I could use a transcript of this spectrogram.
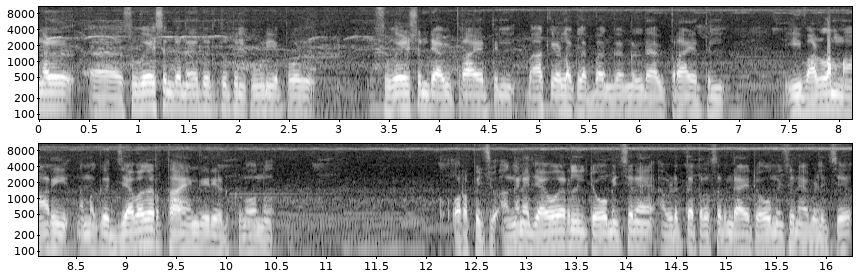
ഞങ്ങൾ സുകേഷിന്റെ നേതൃത്വത്തിൽ കൂടിയപ്പോൾ സുകേഷിന്റെ അഭിപ്രായത്തിൽ ബാക്കിയുള്ള ക്ലബ് അംഗങ്ങളുടെ അഭിപ്രായത്തിൽ ഈ വള്ളം മാറി നമുക്ക് ജവഹർ തായങ്കരി എടുക്കണമെന്ന് ഉറപ്പിച്ചു. അങ്ങനെ ജവഹറിൽ ടോമിച്ചനെ അവിടുത്തെ പ്രസിഡന്റായ ടോമിച്ചനെ വിളിച്ച്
